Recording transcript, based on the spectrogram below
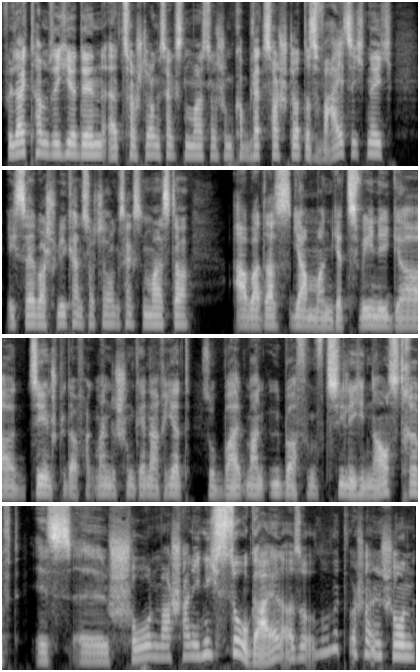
Vielleicht haben sie hier den äh, Zerstörungshexenmeister schon komplett zerstört, das weiß ich nicht. Ich selber spiele keinen Zerstörungshexenmeister. Aber dass ja man jetzt weniger Seelensplitterfragmente schon generiert, sobald man über fünf Ziele hinaus trifft, ist äh, schon wahrscheinlich nicht so geil. Also wird wahrscheinlich schon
